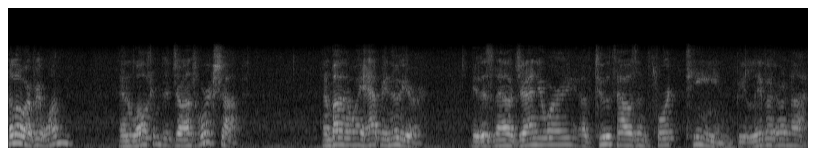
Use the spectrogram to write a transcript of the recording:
Hello everyone, and welcome to John's Workshop. And by the way, Happy New Year. It is now January of 2014, believe it or not.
